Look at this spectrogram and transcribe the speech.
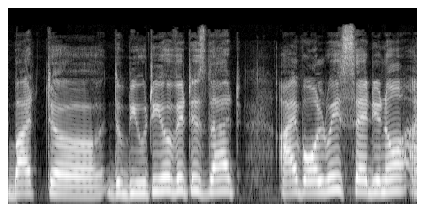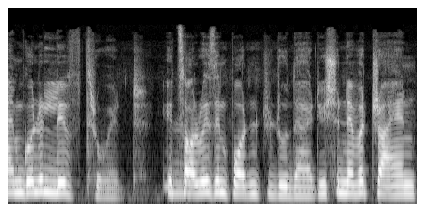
But uh, the beauty of it is that I've always said, you know, I'm going to live through it. It's always important to do that. You should never try and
